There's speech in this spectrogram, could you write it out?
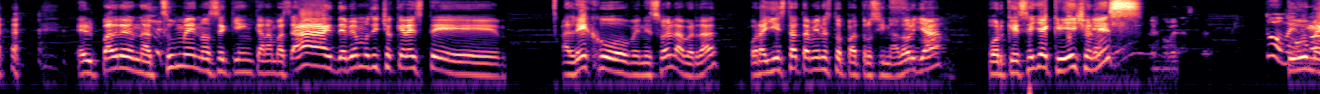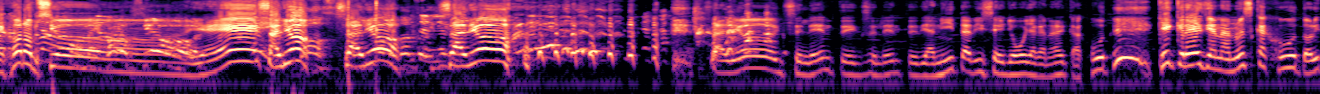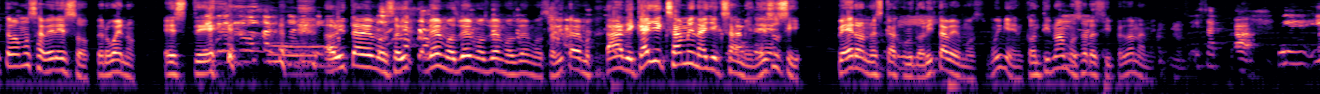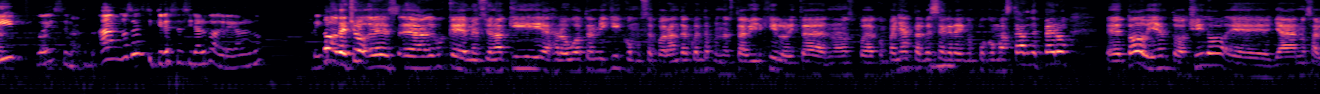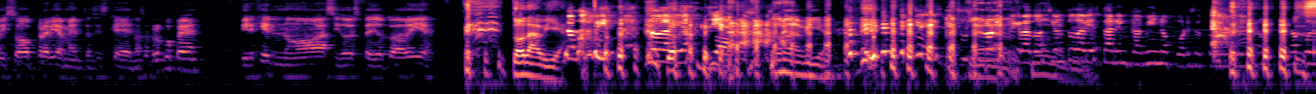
El padre de Natsume, no sé quién caramba. Ah, habíamos dicho que era este Alejo Venezuela, ¿verdad? Por allí está también nuestro patrocinador Sí, ya, porque Sella Creation es. Tu mejor opción. Tu mejor opción. ¡Eh! Ey, ¡Salió! dos, ¡Salió! dos, dos, dos. ¡Salió! Salió, excelente, excelente. Dianita dice, yo voy a ganar el Kahoot. ¿Qué crees, Diana? No es Kahoot, ahorita vamos a ver eso, pero bueno, este... Ahorita vemos, ahorita vemos, vemos, vemos, vemos. Ahorita vemos. Ah, de que hay examen, hay examen, eso sí. Pero no es Kahoot, Sí. ahorita vemos. Muy bien, continuamos, ahora sí, perdóname. Exacto. Ah, Eh, y pues, entonces- ah, no sé si quieres decir algo, agregar algo. Rick. no, de hecho, es eh, algo que mencionó aquí Haru Watamiki, como se podrán dar cuenta, pues no está Virgil, ahorita no nos puede acompañar, tal vez se agregue un poco más tarde, pero eh, todo bien, todo chido, eh, ya nos avisó previamente, así es que no se preocupen, Virgil no ha sido despedido todavía. Todavía. Todavía, todavía. Yeah. Todavía. Es que, es que sus flores de graduación todavía. todavía están en camino, por eso todavía no, no podemos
